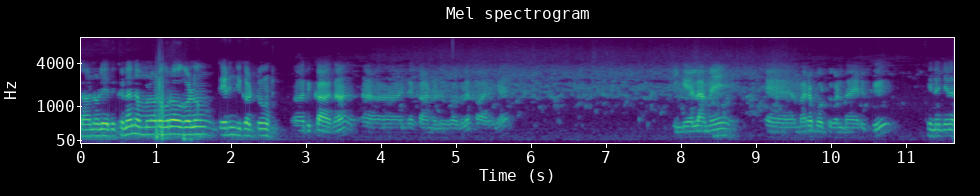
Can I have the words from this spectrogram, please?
காணொளி எதுக்குன்னா நம்மளோட உறவுகளும் தெரிஞ்சுக்கட்டும். அதுக்காக தான் இந்த காணொலி உறவுகளை பாருங்கள் இங்கே எல்லாமே மரபோட்டுகள் மர போட்டுகள் தான் இருக்குது சின்ன சின்ன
